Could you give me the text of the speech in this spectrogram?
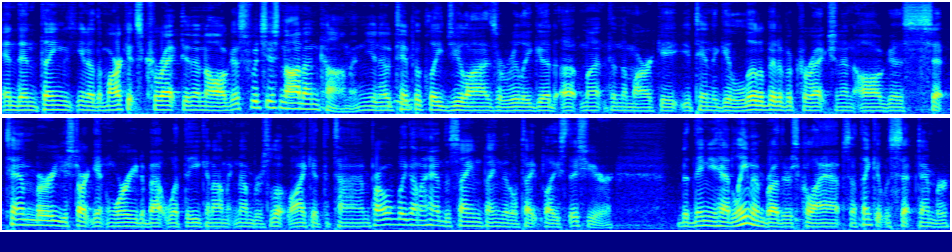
and then things, you know, the market's corrected in August, which is not uncommon. You know, typically July is a really good up month in the market. You tend to get a little bit of a correction in August. September, you start getting worried about what the economic numbers look like at the time. Probably going to have the same thing that'll take place this year. But then you had Lehman Brothers collapse. I think it was September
